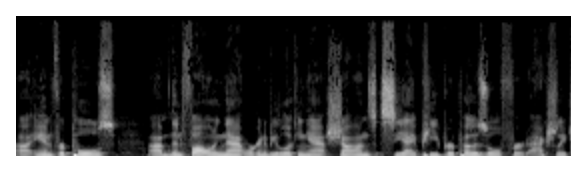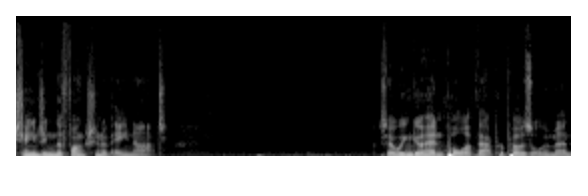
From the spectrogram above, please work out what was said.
uh, and for pools. Um, then, following that, we're going to be looking at Shawn's CIP proposal for actually changing the function of A naught. So we can go ahead and pull up that proposal, Umed.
